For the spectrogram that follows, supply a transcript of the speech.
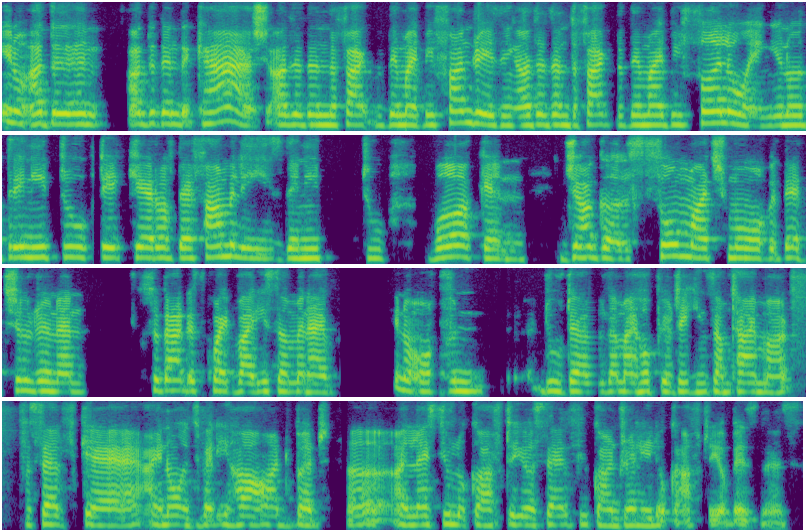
you know, other than other than the cash, other than the fact that they might be fundraising, other than the fact that they might be furloughing, you know, they need to take care of their families. They need to work and juggle so much more with their children, and so that is quite worrisome. And I've you know often do tell them, I hope you're taking some time out for self care. I know it's very hard, but uh, unless you look after yourself, you can't really look after your business.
